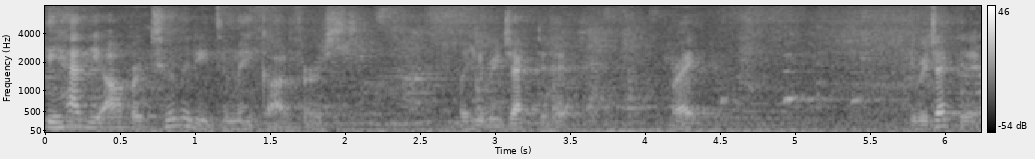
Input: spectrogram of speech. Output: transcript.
He had the opportunity to make God first, but he rejected it. Right? He rejected it.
